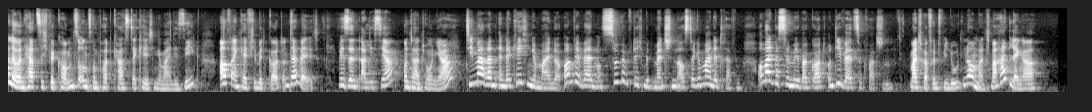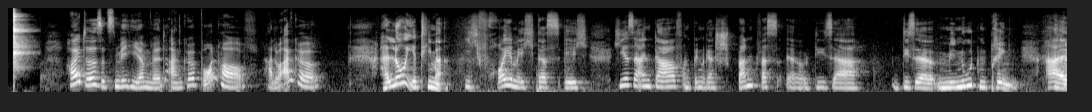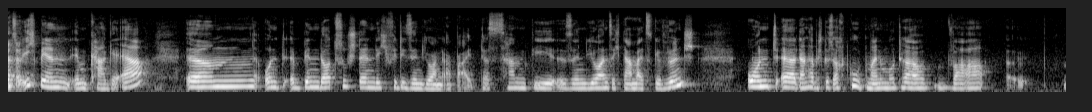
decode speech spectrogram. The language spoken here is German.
Hallo und herzlich willkommen zu unserem Podcast der Kirchengemeinde Sieg auf ein Käffchen mit Gott und der Welt. Wir sind Alicia und Antonia, Teamerin in der Kirchengemeinde und wir werden uns zukünftig mit Menschen aus der Gemeinde treffen, um ein bisschen über Gott und die Welt zu quatschen. Manchmal fünf Minuten und manchmal halt länger. Heute sitzen wir hier mit Anke Bohnhoff. Hallo Anke. Hallo ihr Teamer. Ich freue mich, dass ich hier sein darf und bin ganz gespannt, was äh, dieser diese Minuten bringen. Also, ich bin im KGR ähm, und bin dort zuständig für die Seniorenarbeit. Das haben die Senioren sich damals gewünscht. Und äh, dann habe ich gesagt, gut, meine Mutter war äh,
